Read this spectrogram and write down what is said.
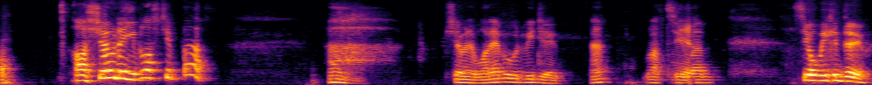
Oh, Shona, you've lost your buff. Ah, Shona, whatever would we do? Huh? We'll have to Yeah. um, see what we can do.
